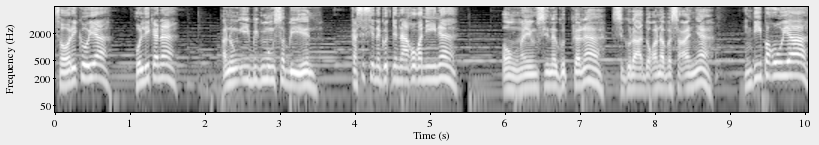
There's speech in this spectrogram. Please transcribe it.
Sorry kuya, huli ka na. Anong ibig mong sabihin? Kasi sinagot niya na ako kanina. O ngayong sinagot ka na, sigurado ka na ba sa kanya? Hindi pa kuya,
